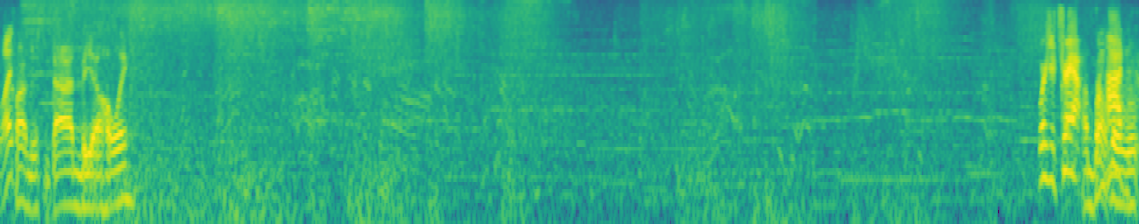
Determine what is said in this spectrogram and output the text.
What? Cloud just died via holy. Where's your trap? I I'm the.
